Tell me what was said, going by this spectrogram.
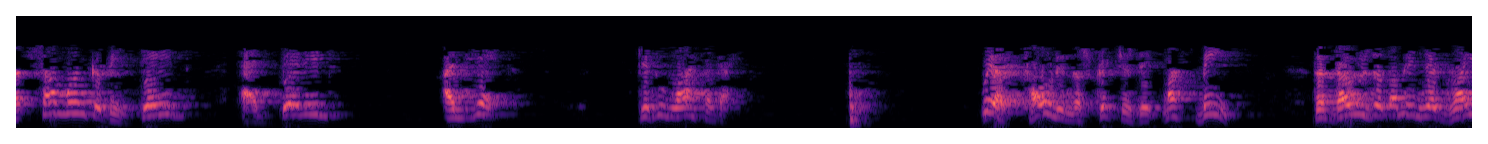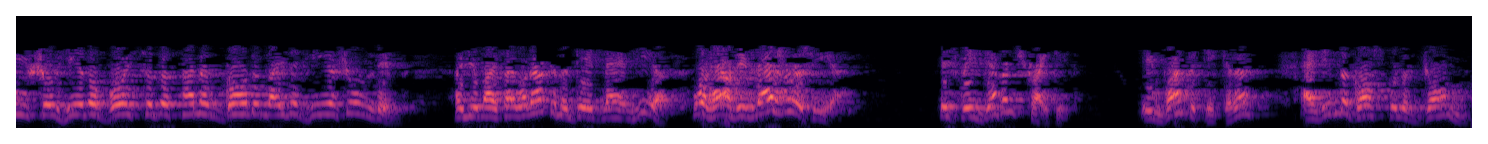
that someone could be dead and buried and yet given life again. We are told in the scriptures it must be that those that are in their grave shall hear the voice of the Son of God, and they that hear shall live. And you may say, well, how can a dead man hear? Well, how did Lazarus hear? It's been demonstrated in one particular, and in the Gospel of John,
